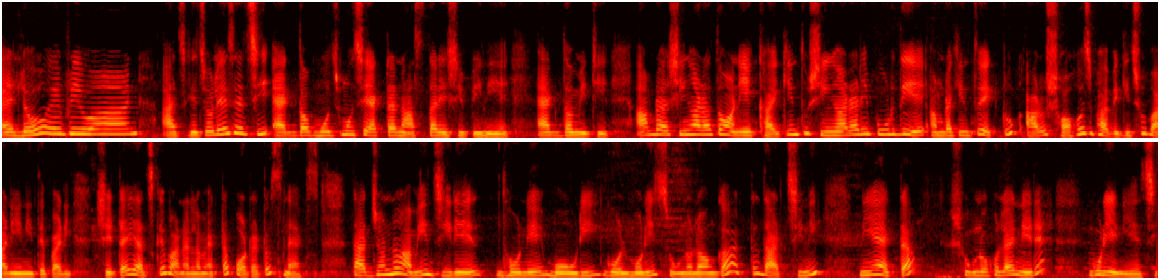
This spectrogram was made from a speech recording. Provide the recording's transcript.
হ্যালো এভরিওয়ান আজকে চলে এসেছি একদম মুচমুচে একটা নাস্তা রেসিপি নিয়ে। একদমই ঠিক। আমরা সিঙ্গারা তো অনেক খাই, কিন্তু সিঙ্গারারই পুর দিয়ে আমরা কিন্তু একটু আরও সহজভাবে কিছু বানিয়ে নিতে পারি। সেটাই আজকে বানালাম একটা পটাটো স্ন্যাক্স তার জন্য আমি জিরে, ধনে, মৌরি, গোলমরিচ, শুকনো লঙ্কা, একটা দারচিনি নিয়ে একটা শুকনো খোলায় নেড়ে গুঁড়িয়ে নিয়েছি।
